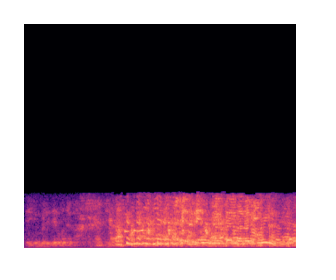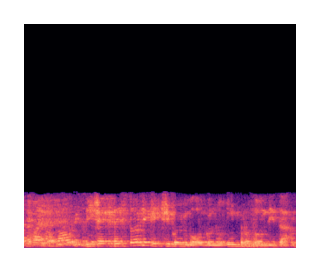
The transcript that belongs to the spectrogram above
E io me li devo levare. Di certe storie che ci coinvolgono in profondità,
